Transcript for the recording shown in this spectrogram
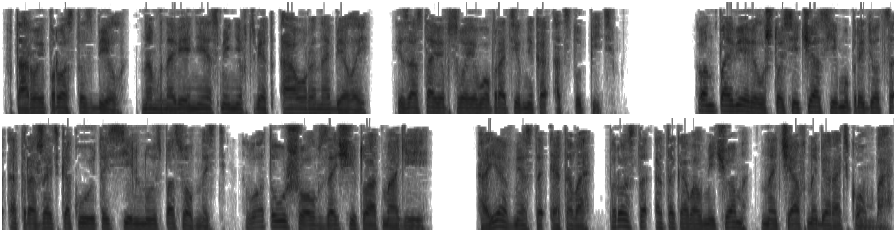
второй просто сбил, на мгновение сменив цвет ауры на белый, и заставив своего противника отступить. Он поверил, что сейчас ему придется отражать какую-то сильную способность, вот и ушел в защиту от магии. А я вместо этого просто атаковал мечом, начав набирать комбо.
